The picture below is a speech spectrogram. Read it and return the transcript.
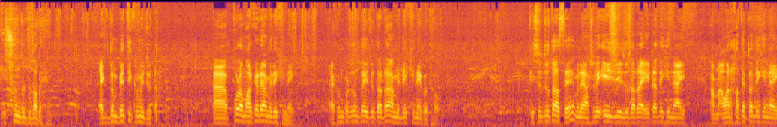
কি সুন্দর জুতা দেখেন। একদম ব্যতিক্রমী জুতা। পুরো মার্কেটে আমি দেখি নাই। এখন পর্যন্ত এই জুতাটা আমি দেখি নাই কোথাও। কিছু জুতা আছে মানে আসলে এই যে জুতাটা এটা দেখি নাই আমার হাতেরটা দেখি নাই।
